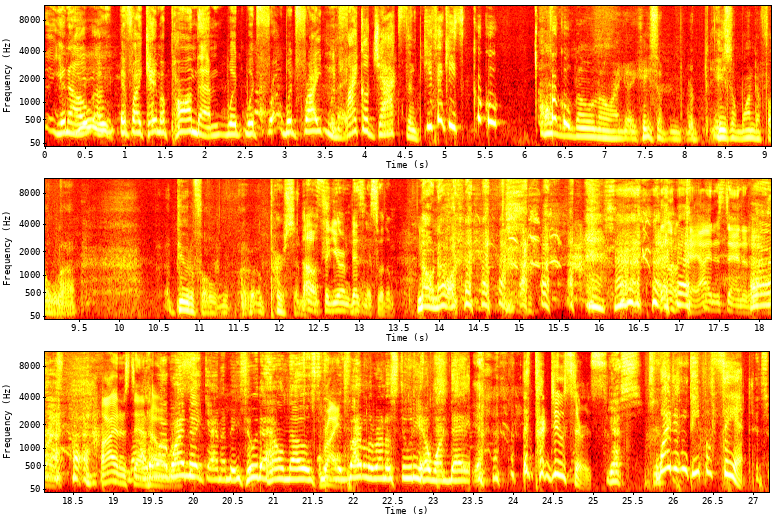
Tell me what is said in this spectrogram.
you know, uh, if I came upon them, would would fr- would frighten me. Michael Jackson. Do you think he's cuckoo? Oh, no, no, I, he's a he's a wonderful, uh, beautiful uh, person. Oh, so you're in business with him? No, no. okay, I understand it. I understand why, how it why make enemies? Who the hell knows? Right. He's liable to run a studio one day. The producers. yes. Why didn't people see it?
